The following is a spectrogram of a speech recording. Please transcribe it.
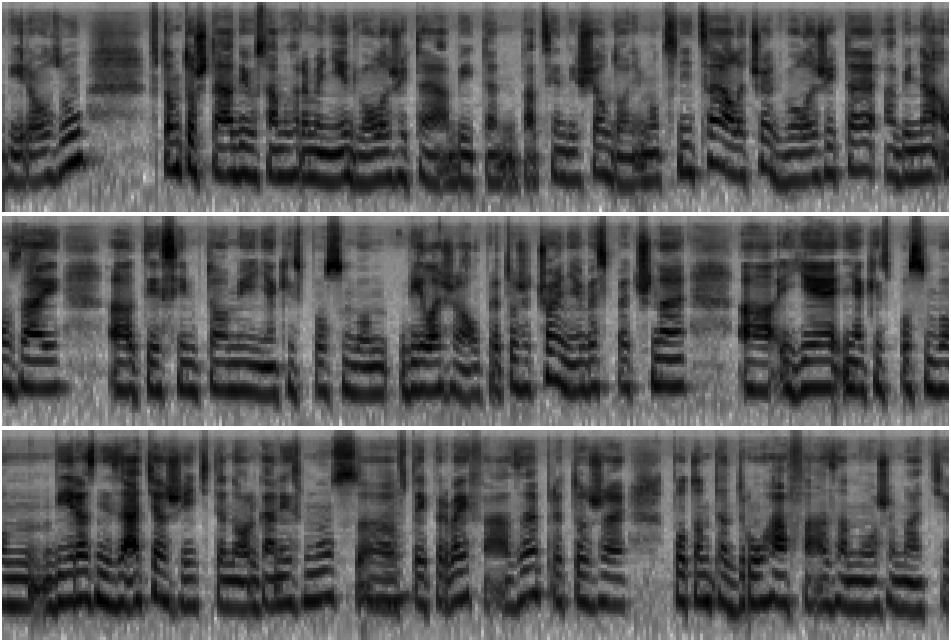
výrozu. V tomto štádiu samozrejme nie je dôležité, aby ten pacient išiel do nemocnice, ale čo je dôležité, aby naozaj tie symptómy nejakým spôsobom vyležal. Pretože čo je nebezpečné, je nejakým spôsobom výrazne zaťažiť ten organizmus mm-hmm. v tej prvej fáze, pretože potom tá druhá fáza môže mať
